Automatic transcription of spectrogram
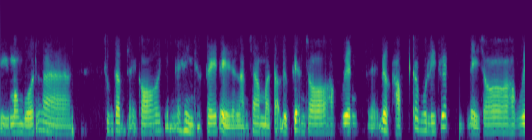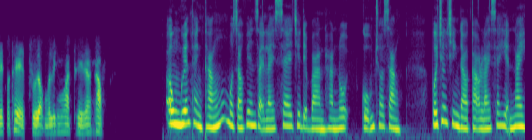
Thì mong muốn là trung tâm sẽ có những cái hình thức thế để làm sao mà tạo điều kiện cho học viên sẽ được học các môn lý thuyết để cho học viên có thể chủ động và linh hoạt thời gian học. Ông Nguyễn Thành Thắng, một giáo viên dạy lái xe trên địa bàn Hà Nội cũng cho rằng, với chương trình đào tạo lái xe hiện nay,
